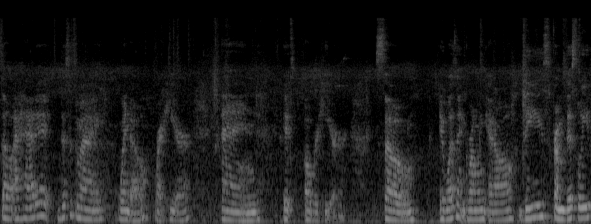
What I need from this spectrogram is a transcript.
So I had it, this is my window right here, and it's over here. So it wasn't growing at all. These, from this leaf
